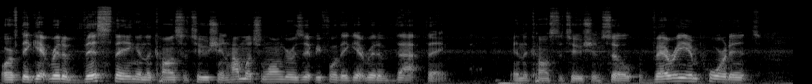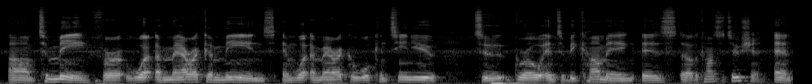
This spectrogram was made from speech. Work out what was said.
Or if they get rid of this thing in the Constitution, how much longer is it before they get rid of that thing in the Constitution? So, very important um, to me for what America means and what America will continue to grow into becoming is uh, the Constitution. And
